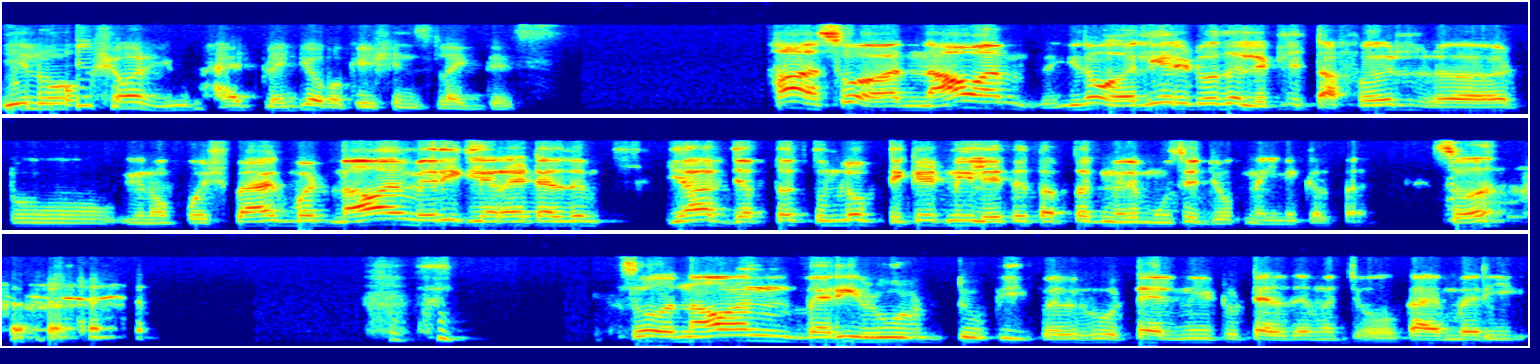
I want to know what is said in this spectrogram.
ये लोग sure you've had plenty of occasions like this Huh, so uh, now I'm, you know, earlier it was a little tougher uh, to, you know, push back, but now I'm very clear. I tell them, यार जब तक तुम लोग टिकट नहीं लेते तब तक मेरे मुंह से जोक नहीं निकलता है. So, so now I'm very rude to people who tell me to tell them a joke. I'm very,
